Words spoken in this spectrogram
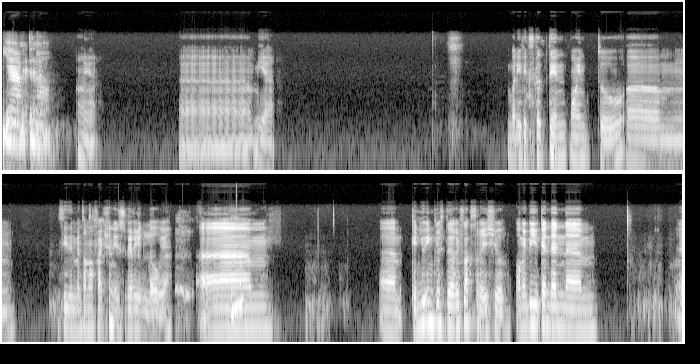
Yeah, methanol. Oh yeah. Um, yeah. But if it's thirteen point two, um, see the methanol fraction is very low. Yeah. Um. Um, can you increase the reflux ratio, or maybe you can then um, uh,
